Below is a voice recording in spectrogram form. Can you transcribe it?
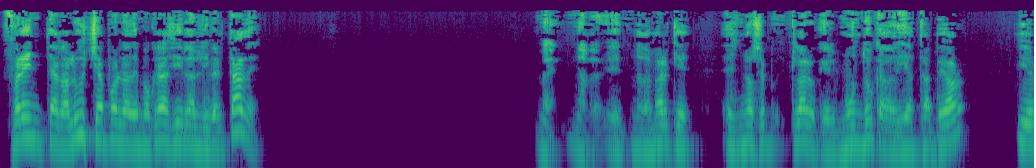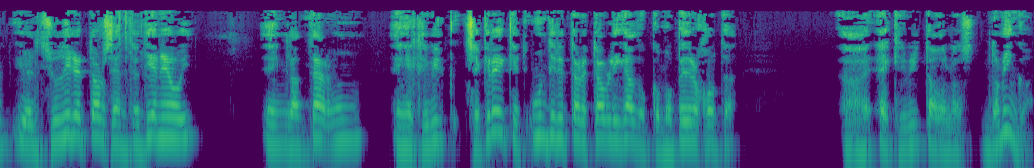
frente a la lucha por la democracia y las libertades. Bueno, nada, eh, nada más que es, no se, claro que el mundo cada día está peor y, el, su director se entretiene hoy en lanzar un, en escribir, se cree que un director está obligado como Pedro J a escribir todos los domingos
